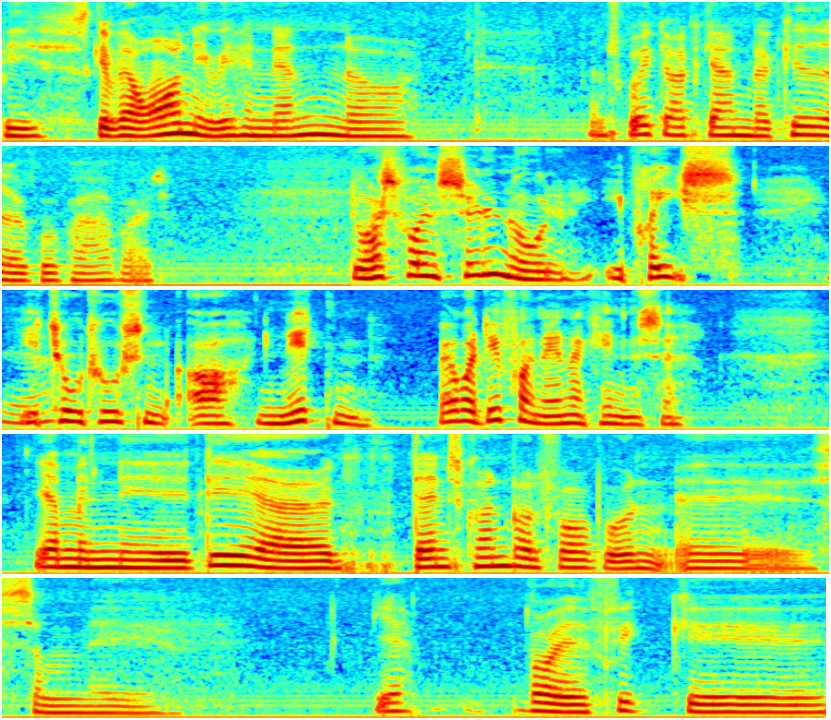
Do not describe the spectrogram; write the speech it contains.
vi skal være ordentlige ved hinanden, og man skulle ikke ret gerne være ked af at gå på arbejde. Du har også fået en sølvnål i pris ja. i 2019. Hvad var det for en anerkendelse? Jamen, øh, det er Dansk Håndboldforbund, øh, som øh, ja, hvor jeg fik øh,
